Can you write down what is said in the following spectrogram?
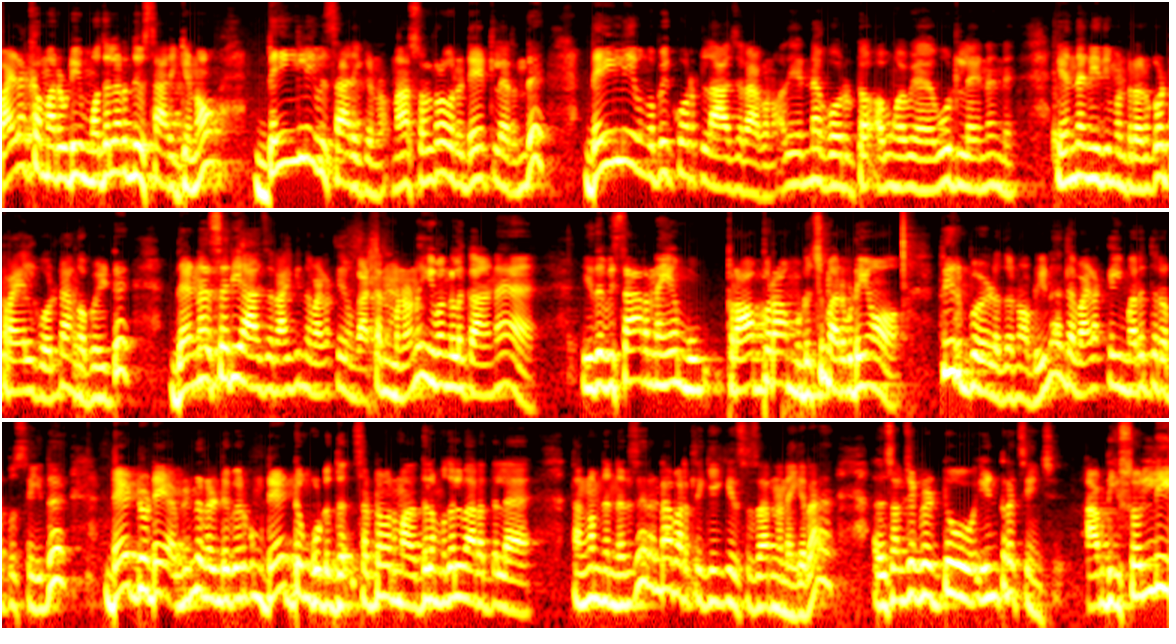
வழக்கை மறுபடியும் முதல்ல இருந்து விசாரிக்கணும் டெய்லி விசாரிக்கணும். நான் சொல்கிற ஒரு டேட்டில் இருந்து டெய்லி இவங்க போய் கோர்ட்டில் ஆஜராகணும். அது என்ன கோர்ட்டோ அவங்க ஊரில் என்னென்னு எந்த நீதிமன்றம் இருக்கோ ட்ரையல் கோர்ட்டு அங்கே போயிட்டு தினசரி ஆஜராகி இந்த வழக்கை இவங்க அட்டன் பண்ணணும். இவங்களுக்கான இது விசாரணையை மு ப்ராப்பராக முடித்து மறுபடியும் தீர்ப்பு எழுதணும் அப்படின்னு அந்த வழக்கை மறுதரப்பு செய்து டே டு டே அப்படின்னு ரெண்டு பேருக்கும் டேட்டும் கொடுத்து செப்டம்பர் மாதத்தில் முதல் வாரத்தில் தங்கம் தென்னரசு ரெண்டாம் வாரத்தில் கே கே சார் நினைக்கிறேன். அது சப்ஜெக்ட் டு இன்டர்சேஞ்ச் அப்படி சொல்லி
